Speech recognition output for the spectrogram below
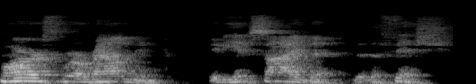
Bars were around me. Maybe inside the, the, the fish.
